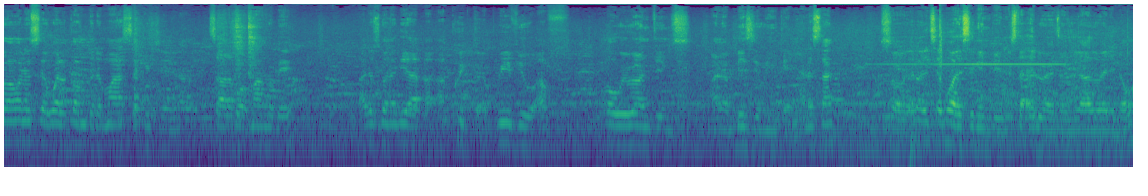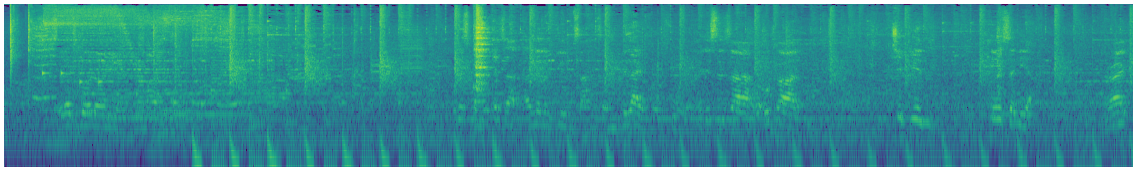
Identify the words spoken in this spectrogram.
know, I want to say welcome to the Master Kitchen. It's all about Mango Bay. I'm just going to give a, a, a quick preview of how we run things on a busy weekend, you understand? So, you know, it's a boy singing to Mr. Edwards, as you already know. So let's go down here to the. Just want to catch a, a little glimpse and some delightful food. This is uh, what we call chicken quesadilla. Alright?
